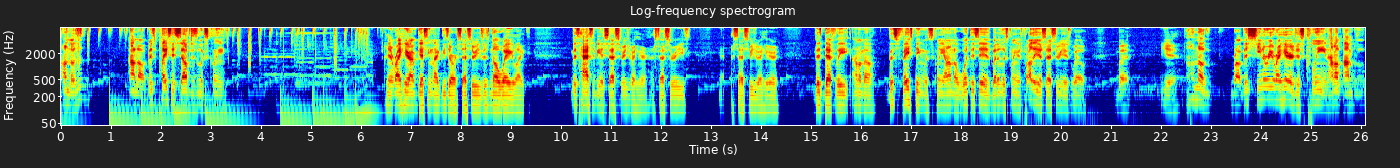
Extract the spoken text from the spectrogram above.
I don't know, this is, I don't know. This place itself just looks clean. And right here, I'm guessing like these are accessories. There's no way like this has to be accessories right here. Accessories, accessories right here This definitely, I don't know. This face thing looks clean. I don't know what this is, but it looks clean. It's probably an accessory as well. But yeah, I don't know, bro. This scenery right here is just clean. I don't. I'm.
